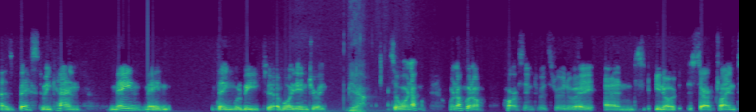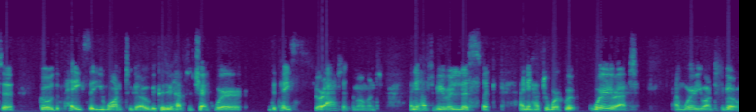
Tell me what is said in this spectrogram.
as best we can main main thing will be to avoid injury Yeah. so we're not we're not going to horse into it straight away and you know start trying to go the pace that you want to go because you have to check where the pace you're at at the moment and you have to be realistic and you have to work with where you're at and where you want to go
